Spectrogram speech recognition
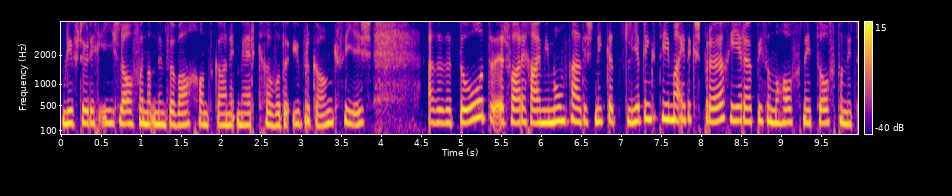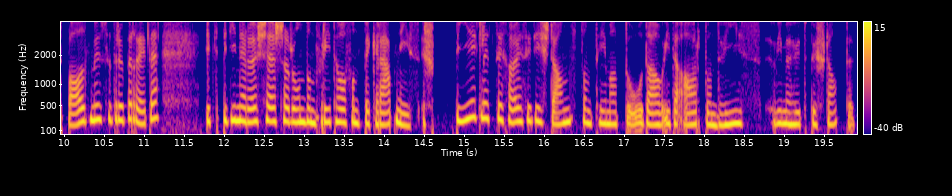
am liebsten würde ich einschlafen und nicht verwachen und es gar nicht merken, wo der Übergang war. Also der Tod, erfahre ich auch in meinem Umfeld, ist nicht das Lieblingsthema in den Gesprächen. Eher etwas, wo man hofft, nicht so oft und nicht so bald müssen darüber reden Jetzt bei deinen Recherchen rund um Friedhof und Begräbnis, spiegelt sich unsere Distanz zum Thema Tod auch in der Art und Weise, wie man heute bestattet?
